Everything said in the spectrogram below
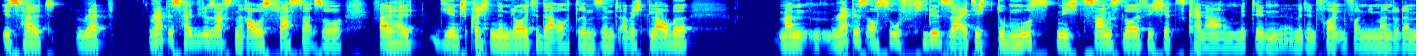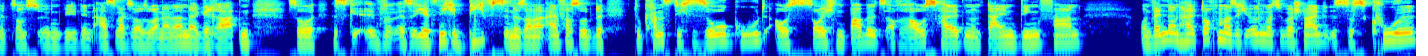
ist halt Rap Rap ist halt, wie du sagst, ein raues Pflaster, so, weil halt die entsprechenden Leute da auch drin sind. Aber ich glaube, man, Rap ist auch so vielseitig, du musst nicht zwangsläufig jetzt, keine Ahnung, mit den, mit den Freunden von niemand oder mit sonst irgendwie den Aslaks oder so aneinander geraten. So, das, also jetzt nicht im Beef-Sinne, sondern einfach so, du kannst dich so gut aus solchen Bubbles auch raushalten und dein Ding fahren. Und wenn dann halt doch mal sich irgendwas überschneidet, ist das cool,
